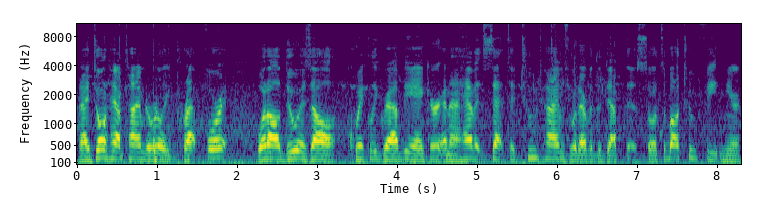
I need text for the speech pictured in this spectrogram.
and I don't have time to really prep for it, what I'll do is I'll quickly grab the anchor and I have it set to two times whatever the depth is. So it's about two feet in here.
